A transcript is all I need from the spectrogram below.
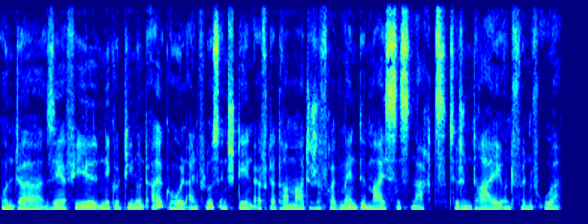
Unter sehr viel Nikotin- und Alkoholeinfluss entstehen öfter dramatische Fragmente, meistens nachts zwischen drei und fünf Uhr.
